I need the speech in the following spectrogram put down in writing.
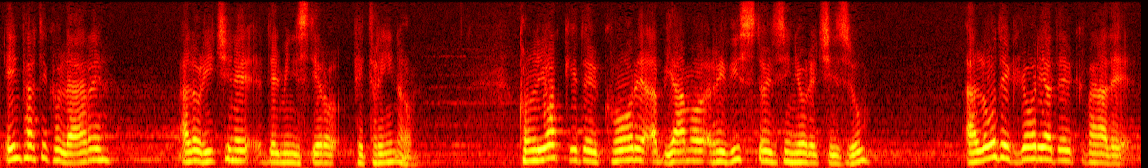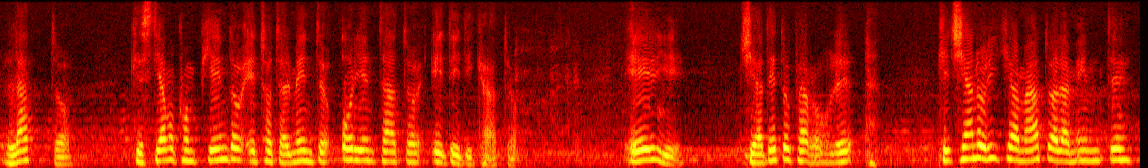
e in particolare all'origine del ministero petrino. Con gli occhi del cuore abbiamo rivisto il Signore Gesù, a lode e gloria del quale l'atto che stiamo compiendo è totalmente orientato e dedicato. Egli ci ha detto parole che ci hanno richiamato alla mente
